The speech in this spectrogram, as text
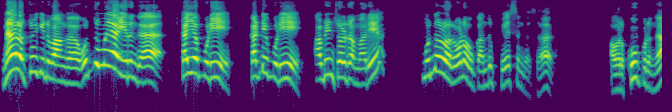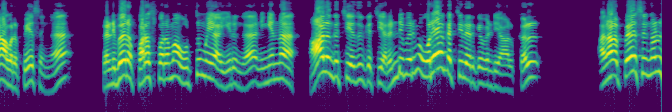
மேலே தூக்கிட்டு வாங்க. ஒத்துமையாக இருங்க. கையப்பிடி கட்டிப்பிடி அப்படின்னு சொல்கிற மாதிரி முதல்வரோட உட்காந்து பேசுங்க சார். அவரை கூப்பிடுங்க அவரை பேசுங்க. ரெண்டு பேரும் பரஸ்பரமா ஒற்றுமையா இருங்க. நீங்க என்ன ஆளுங்கட்சி எதிர்கட்சியா? ரெண்டு பேருமே ஒரே கட்சியில இருக்க வேண்டிய ஆட்கள். அதனால பேசுங்கன்னு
